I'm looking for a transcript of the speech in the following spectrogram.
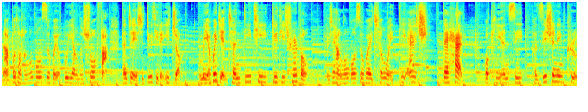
那不同航空公司会有不一样的说法，但这也是 duty 的一种，我们也会简称 DT Duty Travel。有些航空公司会称为 DH day head 或 PNC Positioning Crew。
